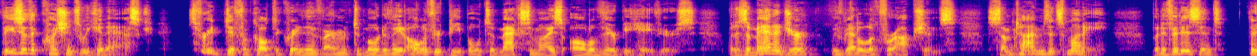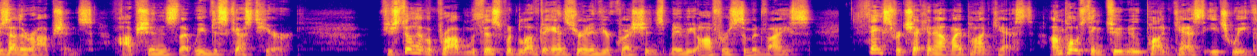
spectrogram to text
These are the questions we can ask. It's very difficult to create an environment to motivate all of your people to maximize all of their behaviors. But as a manager, we've got to look for options. Sometimes it's money, but if it isn't, there's other options. Options that we've discussed here. If you still have a problem with this, would love to answer any of your questions, maybe offer some advice. Thanks for checking out my podcast. I'm posting two new podcasts each week,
